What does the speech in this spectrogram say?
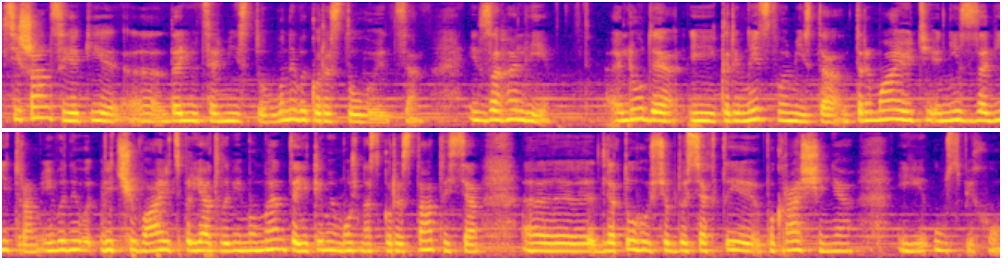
Всі шанси, які е, даються місту, вони використовуються. І взагалі люди і керівництво міста тримають ніс за вітром, і вони відчувають сприятливі моменти, якими можна скористатися е, для того, щоб досягти покращення і успіху.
